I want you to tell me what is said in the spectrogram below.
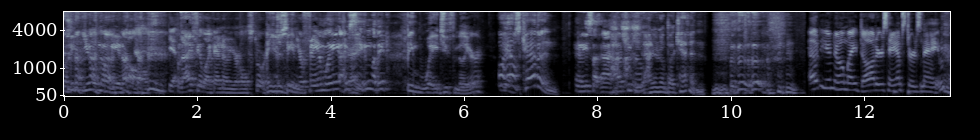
Like, you don't know me at all. Yes. But I feel like I know your whole story. And you're I've just seen your family. I've Right. seen like, Being way too familiar. Oh, Yeah. how's Kevin? and he's like, uh, how'd you I don't know about Kevin. How do you know my daughter's hamster's name?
